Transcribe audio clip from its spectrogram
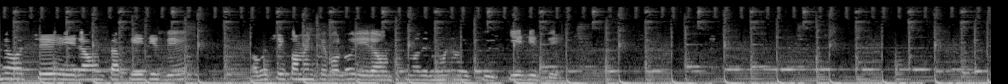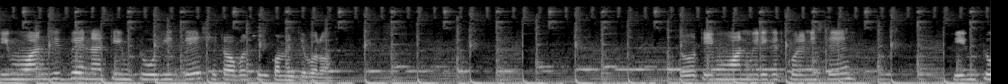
মনে হচ্ছে এই রাউন্ডটা কে জিতবে অবশ্যই কমেন্টে বলো এই রাউন্ডটা তোমাদের মনে হচ্ছে কে? জিতবে টিম ওয়ান জিতবে না টিম টু জিতবে সেটা অবশ্যই কমেন্টে বলো। তো টিম ওয়ান মেডিকেট করে নিছে। টিম টু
